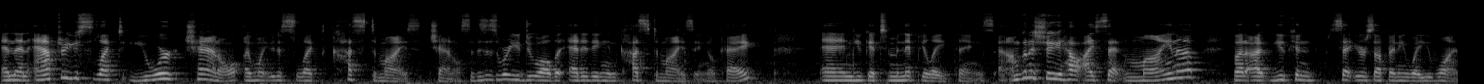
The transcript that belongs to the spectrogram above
And then after you select your channel, I want you to select customize channel. So this is where you do all the editing and customizing, okay? And you get to manipulate things. I'm going to show you how I set mine up, but uh, you can set yours up any way you want.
